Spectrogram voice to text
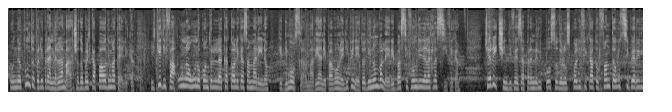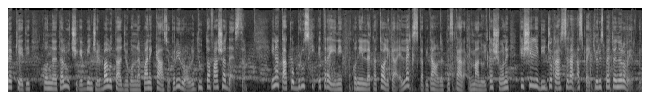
Un punto per riprendere la marcia dopo il KO di Matelica. Il Chieti fa 1-1 contro il Cattolica San Marino, che dimostra al Mariani Pavone di Pineto di non valere i bassi fondi della classifica. C'è Ricci in difesa a prendere il posto dello squalificato Fantauzzi per il Chieti, con Talucci che vince il ballottaggio con Paneccasio per il ruolo di tutta fascia a destra. In attacco Bruschi e Traini, con il Cattolica e l'ex capitano del Pescara Emanuele Cascione che sceglie di giocarsela a specchio rispetto ai neroverdi.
